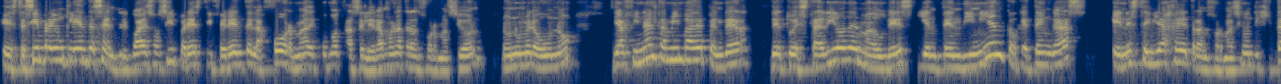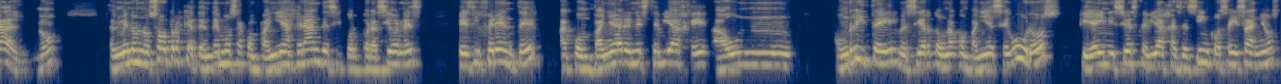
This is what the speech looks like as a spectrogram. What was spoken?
Este, siempre hay un cliente céntrico, eso sí, pero es diferente la forma de cómo aceleramos la transformación, no número uno. Y al final también va a depender de tu estadio de madurez y entendimiento que tengas en este viaje de transformación digital, ¿no? Al menos nosotros que atendemos a compañías grandes y corporaciones, es diferente acompañar en este viaje a un, a un retail, ¿no es cierto?, a una compañía de seguros que ya inició este viaje hace cinco o seis años,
